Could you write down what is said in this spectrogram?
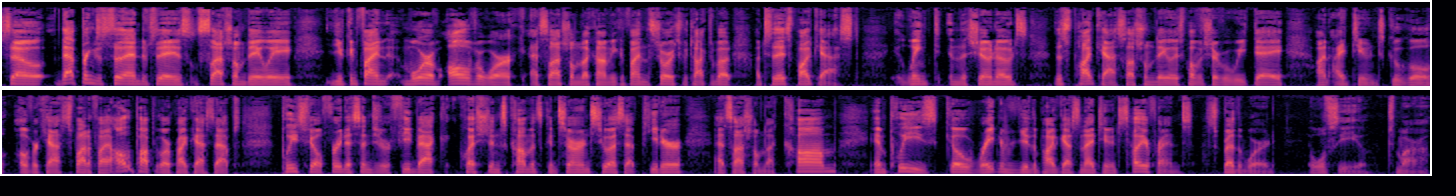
so that brings us to the end of today's Slash Film Daily. You can find more of all of our work at slashfilm.com. You can find the stories we talked about on today's podcast linked in the show notes. This podcast, Slash Film Daily, is published every weekday on iTunes, Google, Overcast, Spotify, all the popular podcast apps. Please feel free to send your feedback, questions, comments, concerns to us at peter at slashfilm.com. And please go rate and review the podcast on iTunes. Tell your friends, spread the word, and we'll see you tomorrow.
